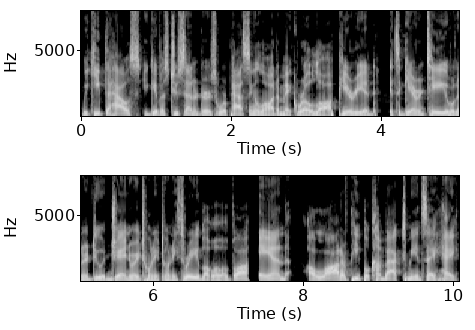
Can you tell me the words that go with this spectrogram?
We keep the House, you give us two senators, we're passing a law to make Roe law, period. It's a guarantee. We're going to do it in January 2023, blah, blah, blah, blah. And a lot of people come back to me and say, hey,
